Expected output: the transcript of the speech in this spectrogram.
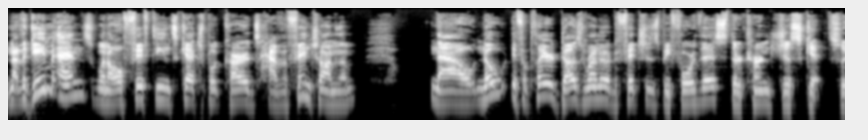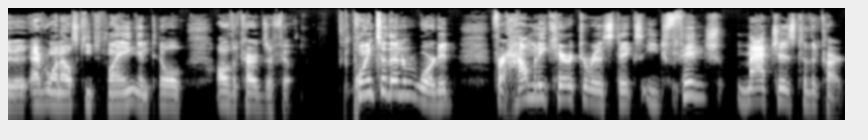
Now, the game ends when all 15 sketchbook cards have a finch on them. Now, note if a player does run out of finches before this, their turns just skip. So everyone else keeps playing until all the cards are filled. Points are then rewarded for how many characteristics each finch matches to the card.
